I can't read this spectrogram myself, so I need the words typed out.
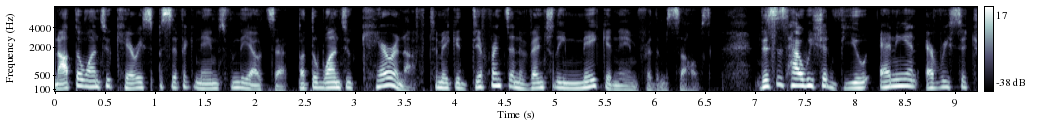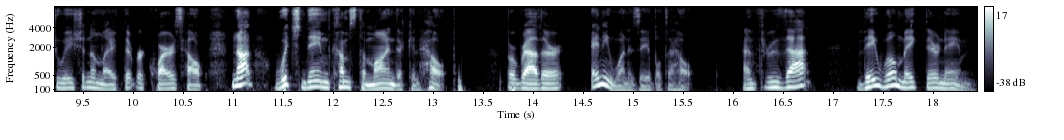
not the ones who carry specific names from the outset, but the ones who care enough to make a difference and eventually make a name for themselves. This is how we should view any and every situation in life that requires help, not which name comes to mind that can help, but rather anyone is able to help. And through that, they will make their name.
